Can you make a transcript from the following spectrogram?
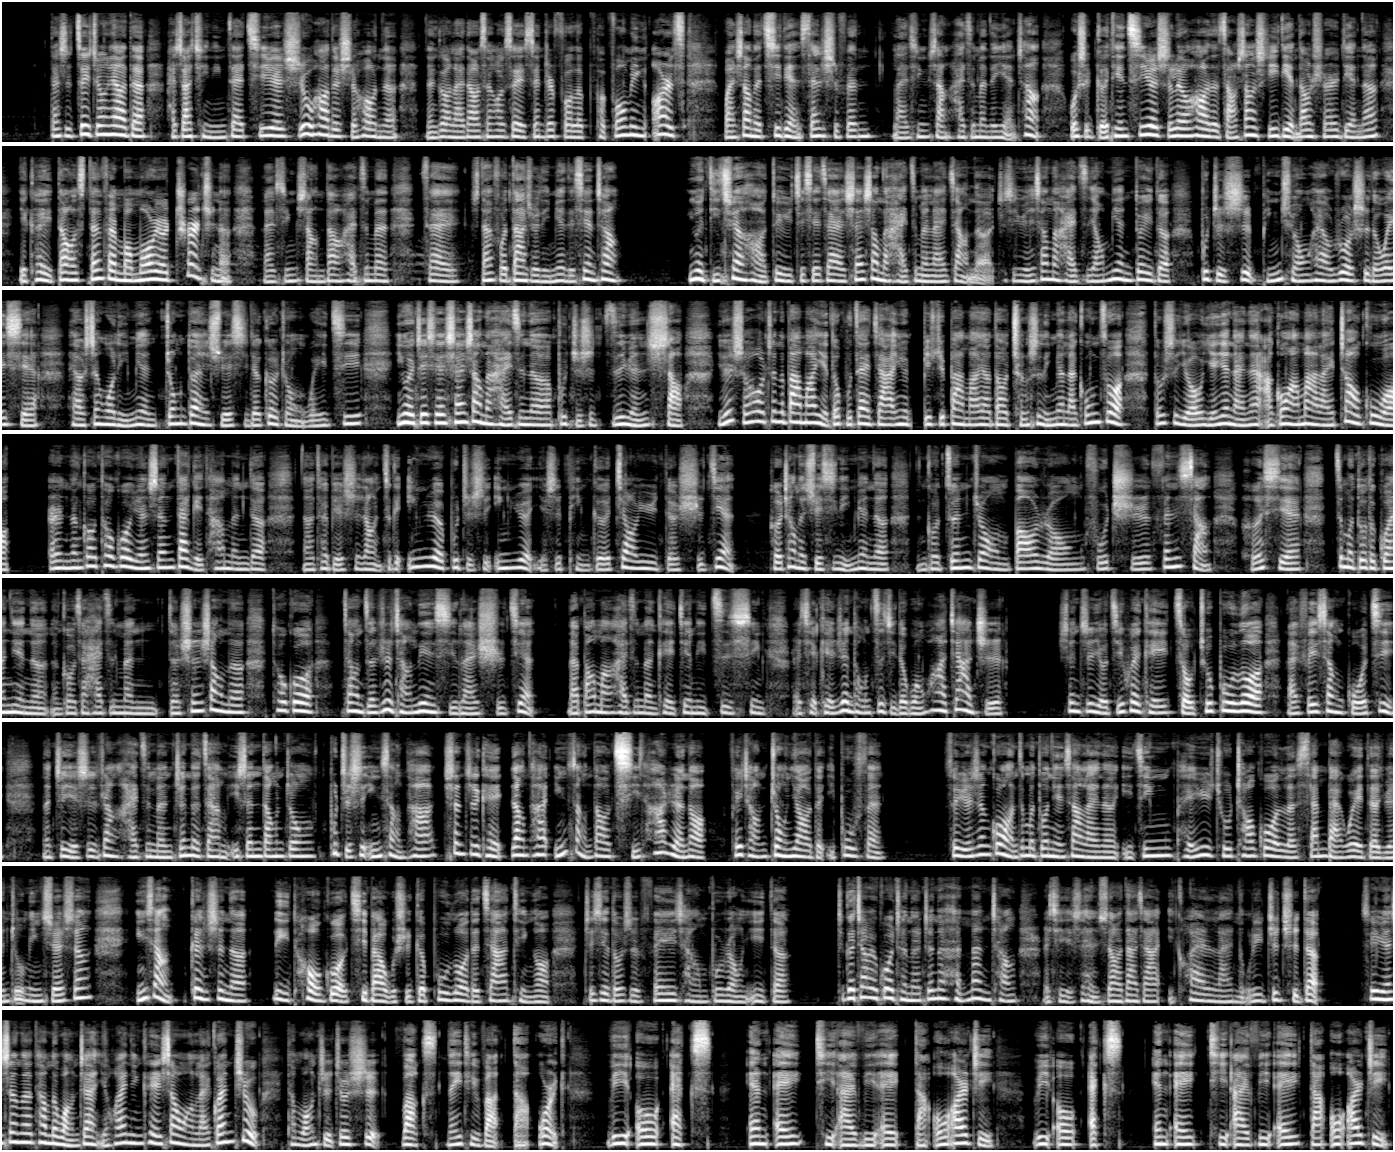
但是最重要的，还是要请您在七月十五号的时候呢，能够来到三后岁 Center for the Performing Arts，晚上的七点三十分来欣赏孩子们的演唱，或是隔天七月十六号的早上十一点到十二点呢，也可以到 Stanford Memorial Church 呢来欣赏到孩子们在斯坦福大学里面的现场。因为的确哈，对于这些在山上的孩子们来讲呢，这些原乡的孩子要面对的不只是贫穷，还有弱势的威胁，还有生活里面中断学习的各种危机。因为这些山上的孩子呢，不只是资源少，有的时候真的爸妈也都不在家，因为必须爸妈要到城市里面来工作，都是由爷爷奶奶、阿公阿妈来照顾哦。而能够透过原声带给他们的，那特别是让这个音乐不只是音乐，也是品格教育的实践。合唱的学习里面呢，能够尊重、包容、扶持、分享、和谐这么多的观念呢，能够在孩子们的身上呢，透过这样子日常练习来实践，来帮忙孩子们可以建立自信，而且可以认同自己的文化价值，甚至有机会可以走出部落来飞向国际。那这也是让孩子们真的在他们一生当中，不只是影响他，甚至可以让他影响到其他人哦，非常重要的一部分。所以，原生过往这么多年下来呢，已经培育出超过了三百位的原住民学生，影响更是呢，力透过七百五十个部落的家庭哦，这些都是非常不容易的。这个教育过程呢，真的很漫长，而且也是很需要大家一块来努力支持的。所以，原生呢，他们的网站也欢迎您可以上网来关注，他们网址就是 voxnativa.org，v o x n a t i v a. dot o r g，v o x。N A T I V A D O R G。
